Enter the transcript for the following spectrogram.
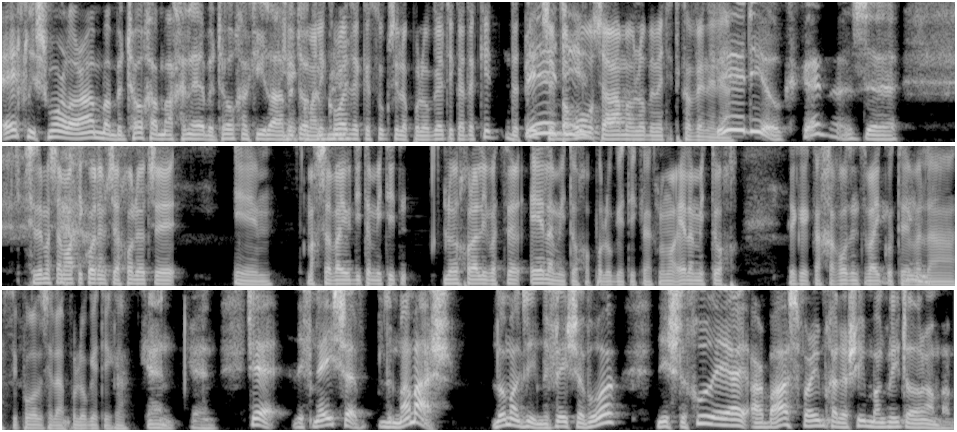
איך לשמור על הרמב"ם בתוך המחנה, בתוך הקהילה, כן, בתוך... כלומר לקרוא את זה כסוג של אפולוגטיקה דתית, דתית שברור שהרמב"ם לא באמת התכוון אליה. בדיוק, כן, אז... שזה מה שאמרתי קודם, שיכול להיות שמחשבה יהודית אמיתית לא יכולה להיווצר אלא מתוך אפולוגטיקה, כלומר אלא מתוך, ככה רוזנצוויג כותב על הסיפור הזה של האפולוגטיקה. כן, כן. תראה, לפני שבוע, ממש, לא מגזים, לפני שבוע, נשלחו לי ארבעה ספרים חדשים באנגלית על הרמב"ם.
